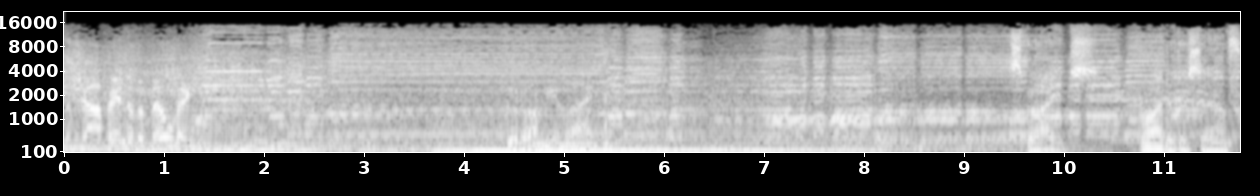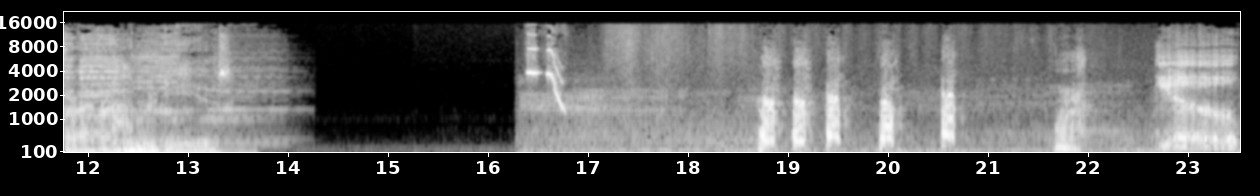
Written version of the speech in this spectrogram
The sharp end of the building. Good on you, mate. Speight's. Pride of the South for over a hundred years. You.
